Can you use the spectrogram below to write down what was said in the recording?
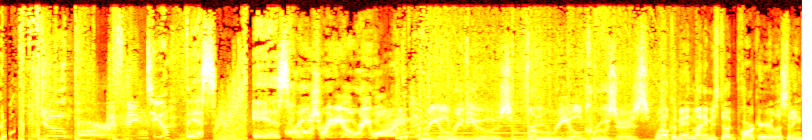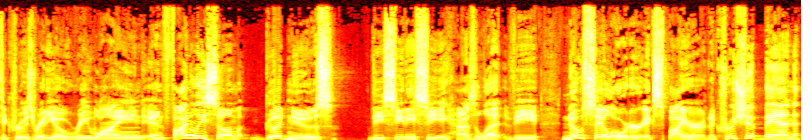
You are Listening to this is Cruise Radio Rewind. Real reviews from real cruisers. Welcome in. My name is Doug Parker. You're listening to Cruise Radio Rewind. And finally, some good news. The CDC has let the no sail order expire. The cruise ship ban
